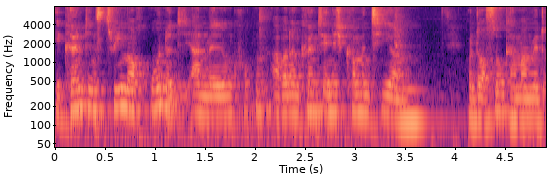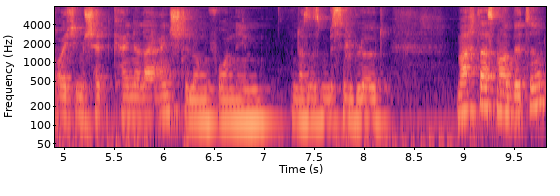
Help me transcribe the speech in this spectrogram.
Ihr könnt den Stream auch ohne die Anmeldung gucken, aber dann könnt ihr nicht kommentieren. Und auch so kann man mit euch im Chat keinerlei Einstellungen vornehmen. Und das ist ein bisschen blöd. Macht das mal bitte,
